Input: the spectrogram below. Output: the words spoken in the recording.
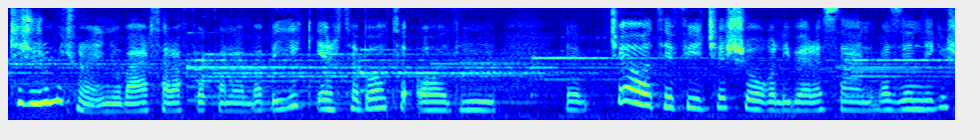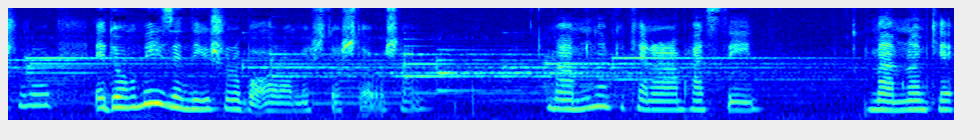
چجوری می‌تونن اینو برطرف بکنن و به یک ارتباط عالی چه عاطفی چه شغلی برسن و زندگیشون رو ادامه زندگیشون رو با آرامش داشته باشن؟ ممنونم که کنارم هستین. ممنونم که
